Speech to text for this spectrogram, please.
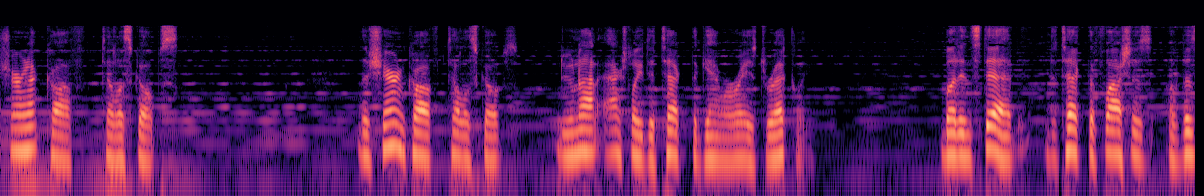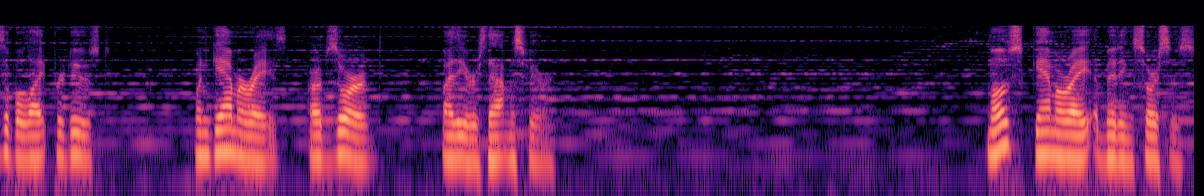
Cherenkov telescopes. The Cherenkov telescopes do not actually detect the gamma rays directly, but instead detect the flashes of visible light produced when gamma rays are absorbed by the Earth's atmosphere. Most gamma ray emitting sources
